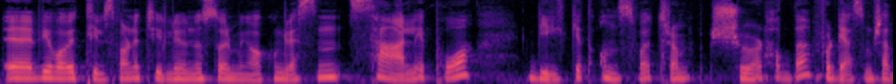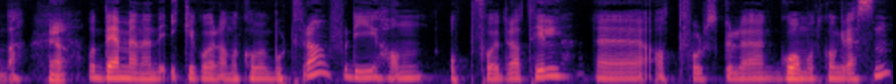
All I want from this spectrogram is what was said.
eh, vi var jo tilsvarende tydelige under storminga av Kongressen, særlig på hvilket ansvar Trump sjøl hadde for det som skjedde. Ja. Og det mener jeg det ikke går an å komme bort fra, fordi han oppfordra til eh, at folk skulle gå mot Kongressen.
